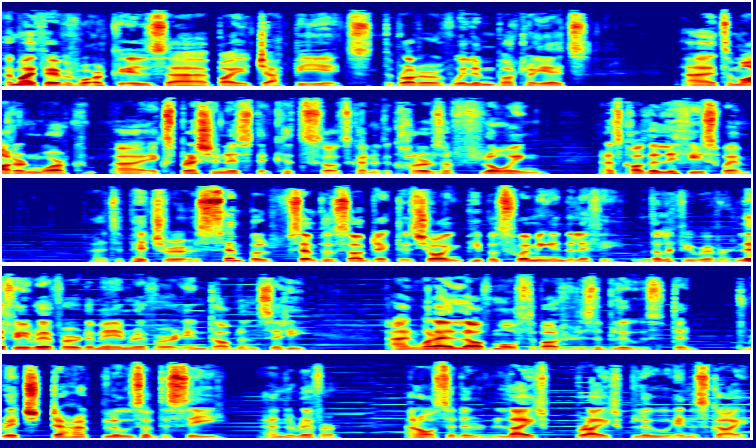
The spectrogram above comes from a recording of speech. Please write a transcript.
And my favourite work is uh, by Jack B. Yeats, the brother of William Butler Yeats. Uh, it's a modern work, uh, expressionistic. It's, so it's kind of the colours are flowing, and it's called the Liffey Swim. And it's a picture, a simple, simple subject. It's showing people swimming in the Liffey. The Liffey River. Liffey River, the main river in Dublin City. And what I love most about it is the blues, the rich, dark blues of the sea and the river, and also the light, bright blue in the sky.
